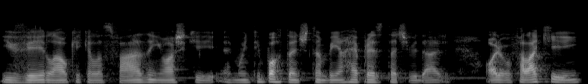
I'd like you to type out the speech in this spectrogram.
e ver lá o que, que elas fazem. Eu acho que é muito importante também a representatividade. Olha, eu vou falar aqui, hein?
